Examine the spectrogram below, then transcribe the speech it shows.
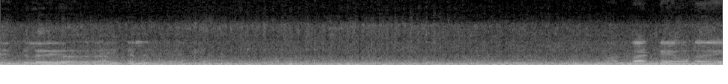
అయితే లేదు కదా అయితే అందంటే ఏమున్నది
